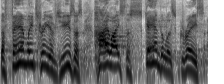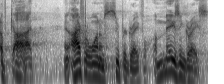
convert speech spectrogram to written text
The family tree of Jesus highlights the scandalous grace of God. And I, for one, am super grateful. Amazing grace.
